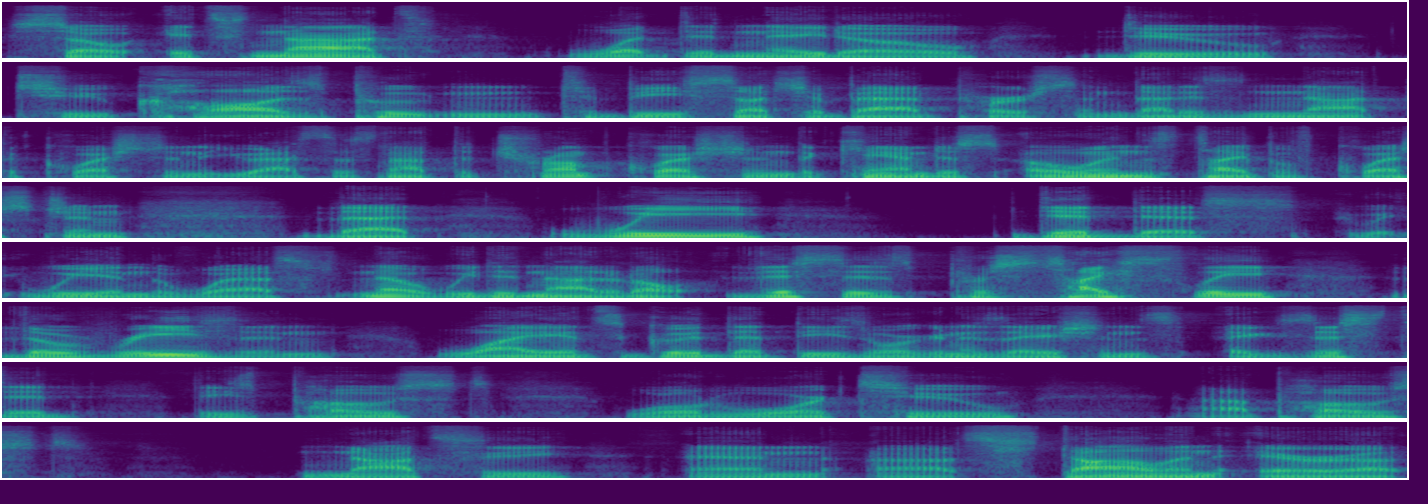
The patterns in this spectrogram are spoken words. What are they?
So it's not what did NATO do to cause Putin to be such a bad person? That is not the question that you asked. That's not the Trump question, the Candace Owens type of question that we did this, we in the West. No, we did not at all. This is precisely the reason why it's good that these organizations existed, these post World War II, uh, post Nazi and uh, Stalin era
